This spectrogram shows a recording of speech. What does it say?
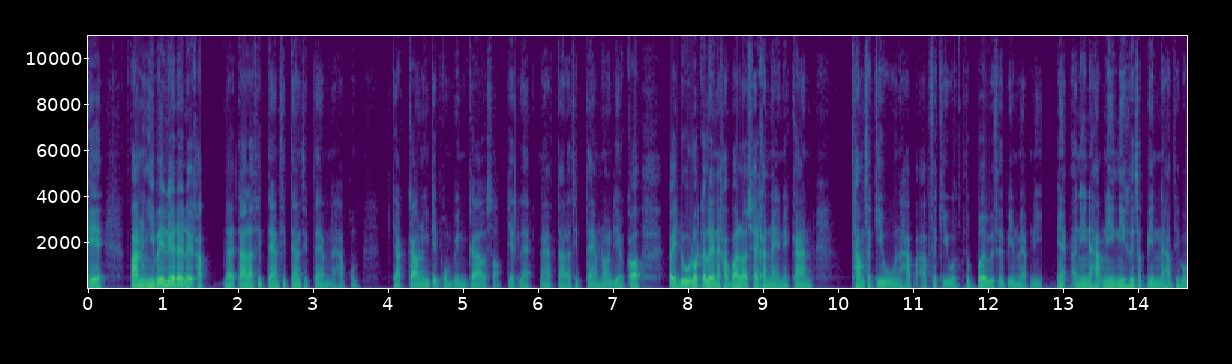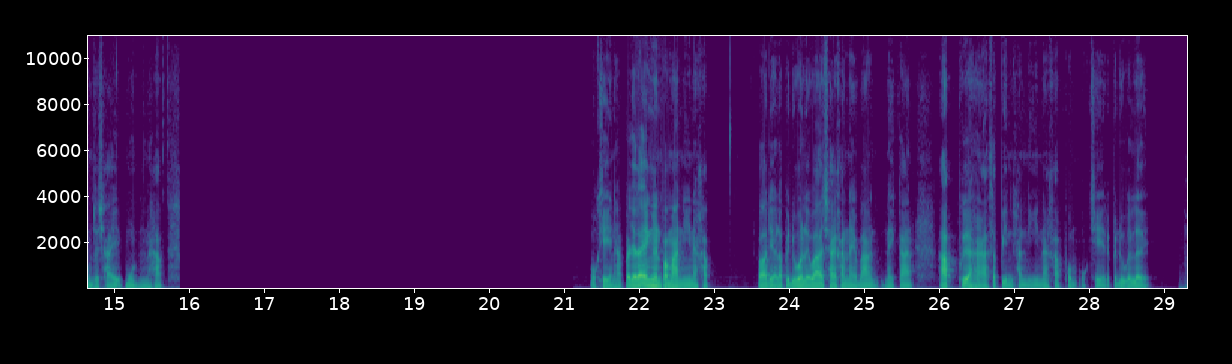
ฟาร์มอย่างนี้ไปเรื่อยได้เลยครับ ได้ตาละ 10 แต้ม 10 แต้ม 10 แต้มนะครับผม จาก 917 ผมเป็น 927 แล้วนะครับตาละ10 แต้มเนาะเดี๋ยวก็ไปดูรถกันเลยนะครับ ว่าเราใช้คันไหนในการทำสกิลนะครับ อัพสกิลซูเปอร์วิวสปินแบบนี้เนี่ยอันนี้นะครับนี่นี่คือสปินนะครับที่ผมจะใช้หมุนนะครับโอเคนะครับ ก็จะได้เงินประมาณนี้นะครับ ก็เดี๋ยวเราไปดูเลยว่าใช้คันไหนบ้างในการอัพเพื่อหาสปินคันนี้นะครับ ผมโอเคไปดูกันเลย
